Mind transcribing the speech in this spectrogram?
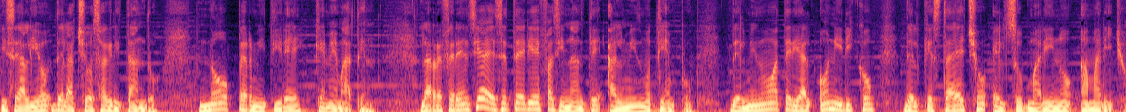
y salió de la choza gritando, no permitiré que me maten. La referencia es etérea y fascinante al mismo tiempo, del mismo material onírico del que está hecho el submarino amarillo.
